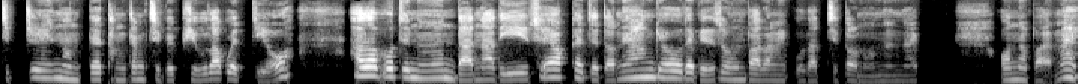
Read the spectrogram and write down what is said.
집주인한테 당장 집을 비우라고 했지요. 할아버지는 나날이 쇠약해지더니 한겨울에 매서운 바람이 몰아치던 어느 날, 어느 밤에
